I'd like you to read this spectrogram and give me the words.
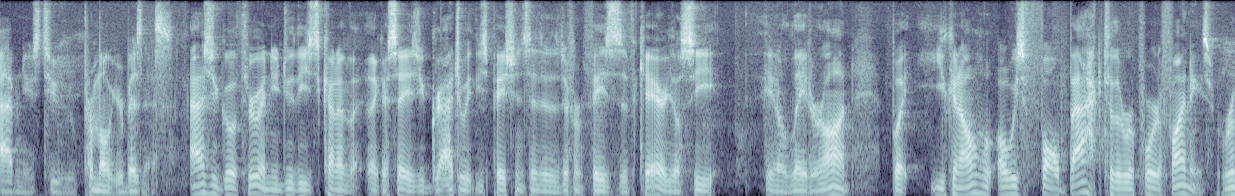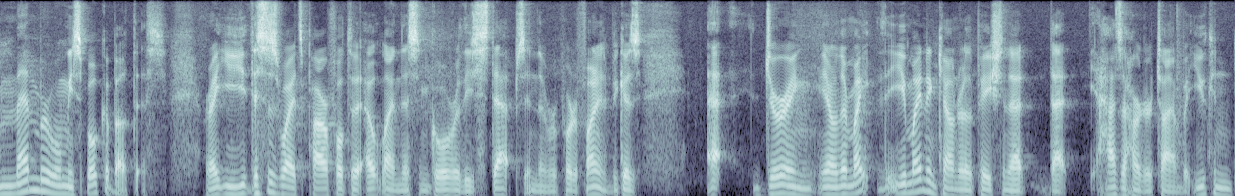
avenues to promote your business as you go through and you do these kind of like I say, as you graduate these patients into the different phases of care, you'll see, you know, later on. But you can al- always fall back to the report of findings. Remember when we spoke about this, right? You, this is why it's powerful to outline this and go over these steps in the report of findings because uh during, you know, there might you might encounter the patient that that has a harder time, but you can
